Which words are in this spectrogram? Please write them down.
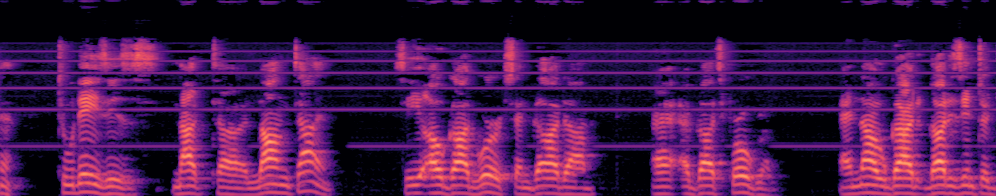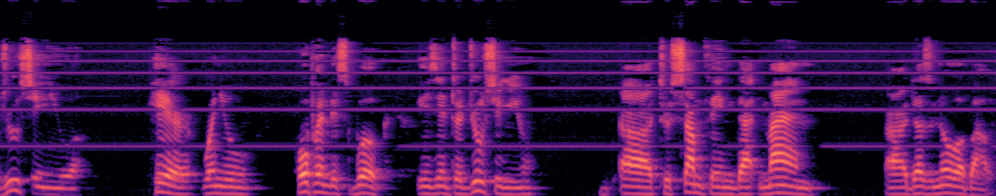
Two days is not a long time. See how God works and God um, uh, God's program. And now God God is introducing you here when you open this book. He's introducing you uh, to something that man uh, doesn't know about.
